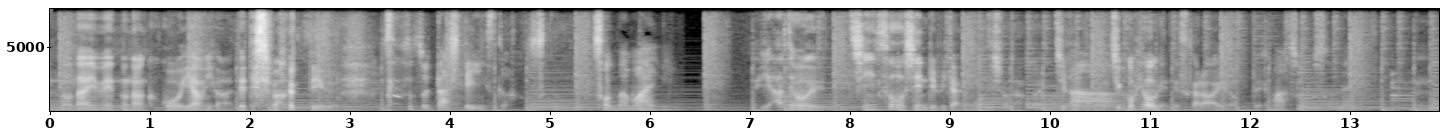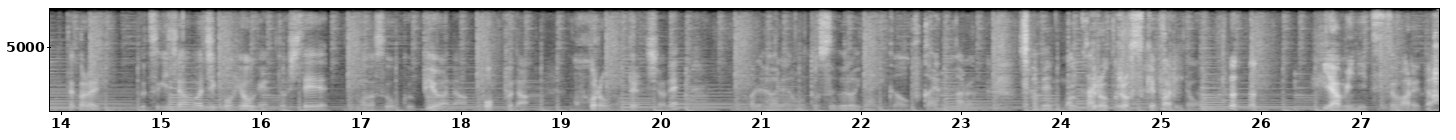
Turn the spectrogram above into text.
分の内面のなんかこう闇が出てしまうっていう。それ出していいんですか？そそんな前に？いやでも深層心理みたいなもんでしょなんか。自分の自己表現ですからああいうのって、まあそうですかね。うん、だから宇津木ちゃんは自己表現としてものすごくピュアなポップな心を持ってるんでしょうね。我々はもっとすぐろい何かを抱えながら 喋って真っ黒クロスケパリの闇に包まれた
